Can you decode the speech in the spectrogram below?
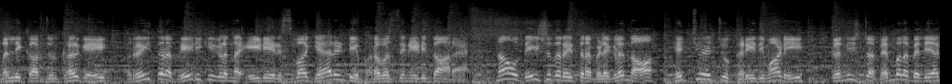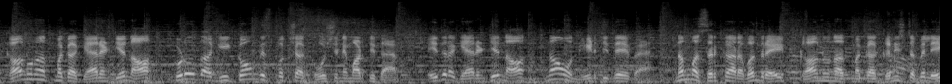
ಮಲ್ಲಿಕಾರ್ಜುನ್ ಖರ್ಗೆ ರೈತರ ಬೇಡಿಕೆಗಳನ್ನ ಈಡೇರಿಸುವ ಗ್ಯಾರಂಟಿ ಭರವಸೆ ನೀಡಿದ್ದಾರೆ ನಾವು ದೇಶದ ರೈತರ ಬೆಳೆಗಳನ್ನ ಹೆಚ್ಚು ಹೆಚ್ಚು ಖರೀದಿ ಮಾಡಿ ಕನಿಷ್ಠ ಬೆಂಬಲ ಬೆಲೆಯ ಕಾನೂನಾತ್ಮಕ ಗ್ಯಾರಂಟಿಯನ್ನ ಕೊಡೋದಾಗಿ ಕಾಂಗ್ರೆಸ್ ಪಕ್ಷ ಘೋಷಣೆ ಮಾಡ್ತಿದೆ ಇದರ ಗ್ಯಾರಂಟಿಯನ್ನ ನಾವು ನೀಡ್ತಿದ್ದೇವೆ ನಮ್ಮ ಸರ್ಕಾರ ಬಂದ್ರೆ ಕಾನೂನಾತ್ಮಕ ಕನಿಷ್ಠ ಬೆಲೆ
